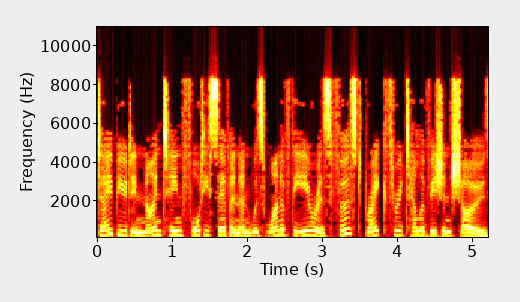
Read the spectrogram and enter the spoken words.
debuted in 1947 and was one of the era's first breakthrough television shows.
